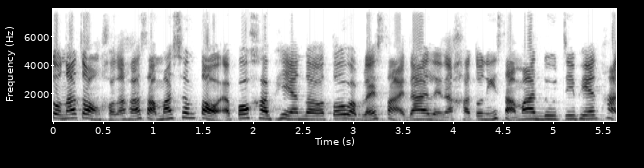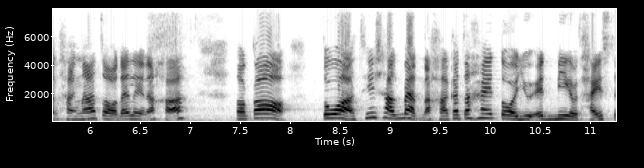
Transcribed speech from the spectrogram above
ตัวหน้าจอของเขานะคะ สามารถเชื่อมต่อ Apple CarPlay Android Auto แบบไร้สายได้เลยนะคะ ตัวนี้สามารถดู GPS ผ่านทางหน้าจอได้เลยนะคะ แล้วก็ตัวที่ชาร์จแบตนะคะ ก็จะให้ตัว USB กับ Type C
